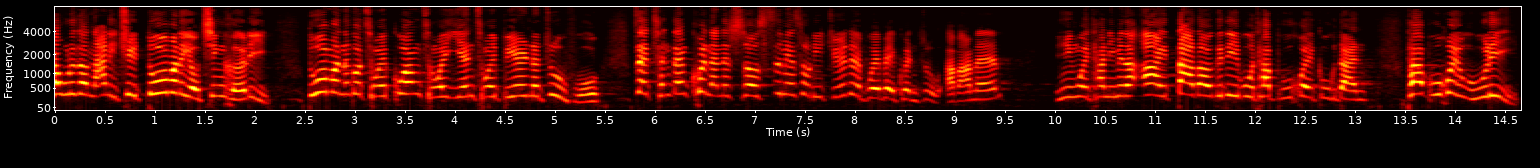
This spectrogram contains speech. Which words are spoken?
他无论到哪里去，多么的有亲和力，多么能够成为光、成为盐、成为别人的祝福。在承担困难的时候，四面受敌，绝对不会被困住。阿爸们，因为他里面的爱大到一个地步，他不会孤单，他不会无力。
